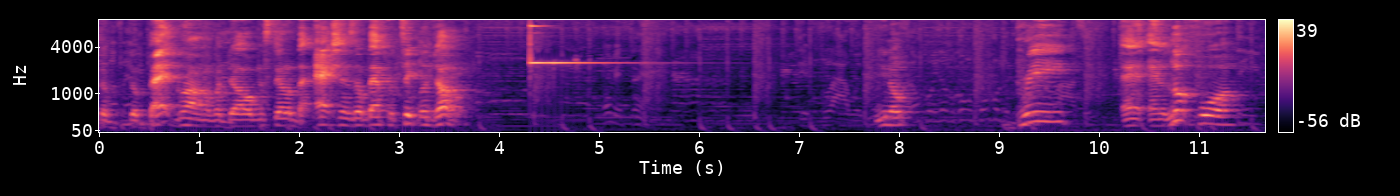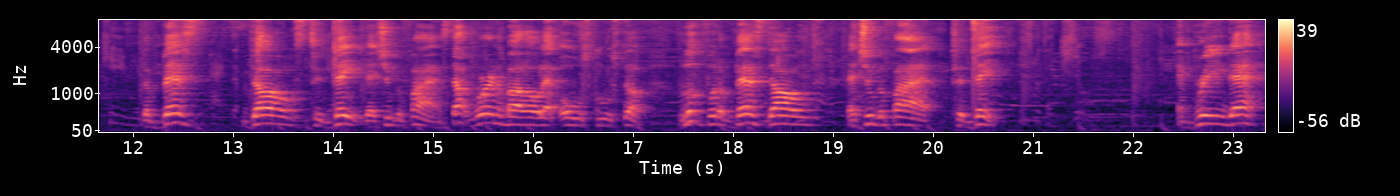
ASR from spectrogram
the, the background of a dog instead of the actions of that particular dog. You know, breed and, and look for the best dogs to date that you can find. Stop worrying about all that old school stuff. Look for the best dogs that you can find to date and breed that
